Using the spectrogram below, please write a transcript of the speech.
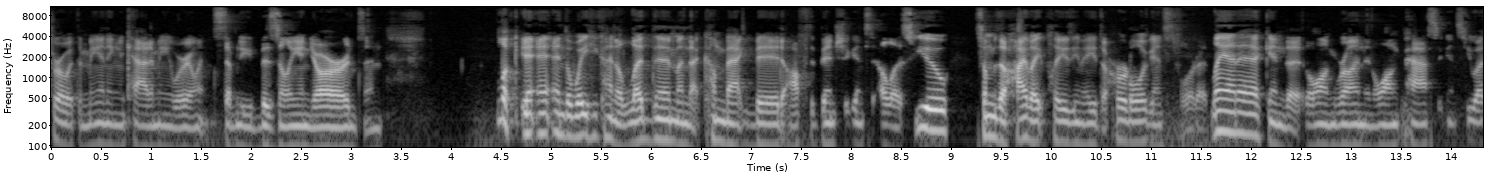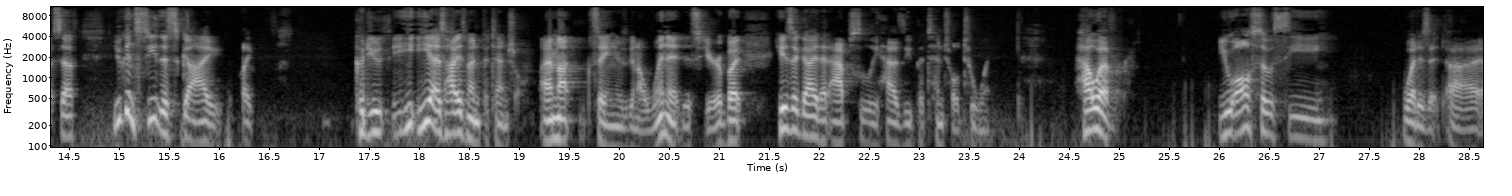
throw at the Manning Academy where he went 70 bazillion yards. And look, and, and the way he kind of led them on that comeback bid off the bench against LSU some of the highlight plays he made, the hurdle against Florida Atlantic and the, the long run and the long pass against USF, you can see this guy like could you he, he has Heisman potential. I'm not saying he's going to win it this year, but he's a guy that absolutely has the potential to win. However, you also see what is it? Uh,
